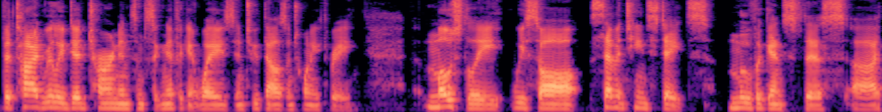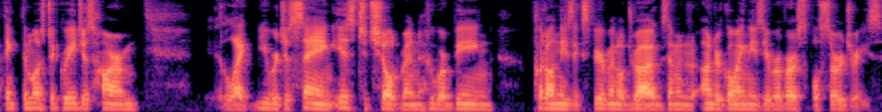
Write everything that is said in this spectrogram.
the tide really did turn in some significant ways in 2023. Mostly, we saw 17 states move against this. Uh, I think the most egregious harm, like you were just saying, is to children who are being put on these experimental drugs and undergoing these irreversible surgeries.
